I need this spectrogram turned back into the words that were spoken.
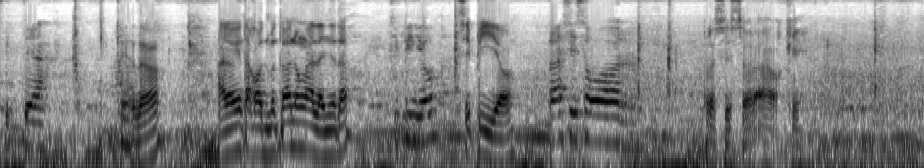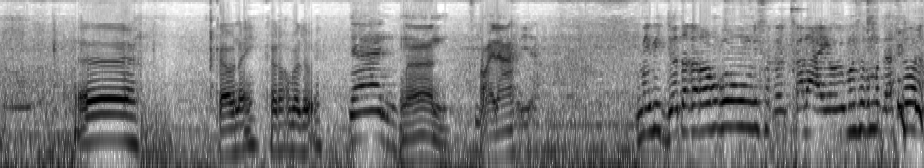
Sige ah. Kaya to? Ano yung takod mo to? Anong ngalan niya to? CPU. Si Pio. Processor. Processor. Ah, okay. Eh, ikaw na eh. Ikaw na kabalo eh. Yan. Ngan. Okay na? May video ta karon kung isa ka kalayo mo sa mag-asol.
